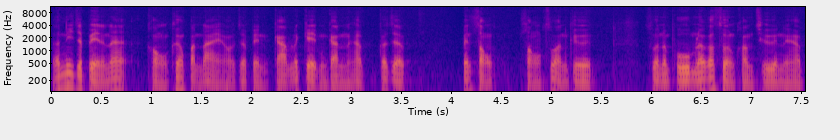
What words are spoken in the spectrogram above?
แล้วนี่จะเป็นน้ของเครื่องปั่นได้เขาจะเป็นกราฟและเกจเหมือนกันนะครับ ก็จะเป็นสองสองส่วนคือ ส่วนอุณหภูมิแล้วก็ส่วนความชื้นนะครับ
